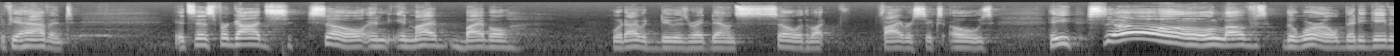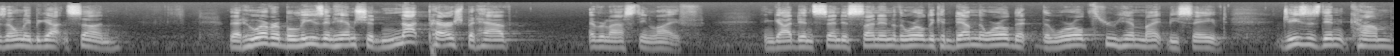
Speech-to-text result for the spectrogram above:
If you haven't. It says, For God's so, and in my Bible, what I would do is write down so with about five or six O's. He so loves the world that he gave his only begotten Son, that whoever believes in him should not perish but have everlasting life. And God didn't send his Son into the world to condemn the world, that the world through him might be saved. Jesus didn't come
